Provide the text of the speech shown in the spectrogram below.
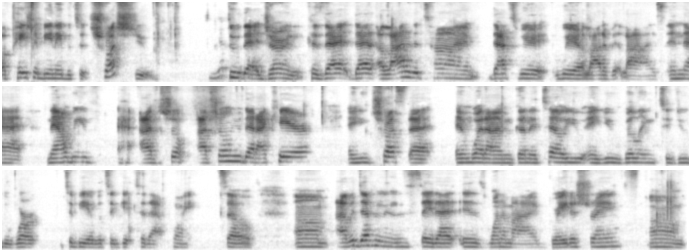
a patient being able to trust you yep. through that journey because that that a lot of the time that's where where a lot of it lies in that now we've I've shown I've shown you that I care and you trust that and what I'm gonna tell you and you willing to do the work to be able to get to that point. So um, I would definitely say that is one of my greatest strengths. Um,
